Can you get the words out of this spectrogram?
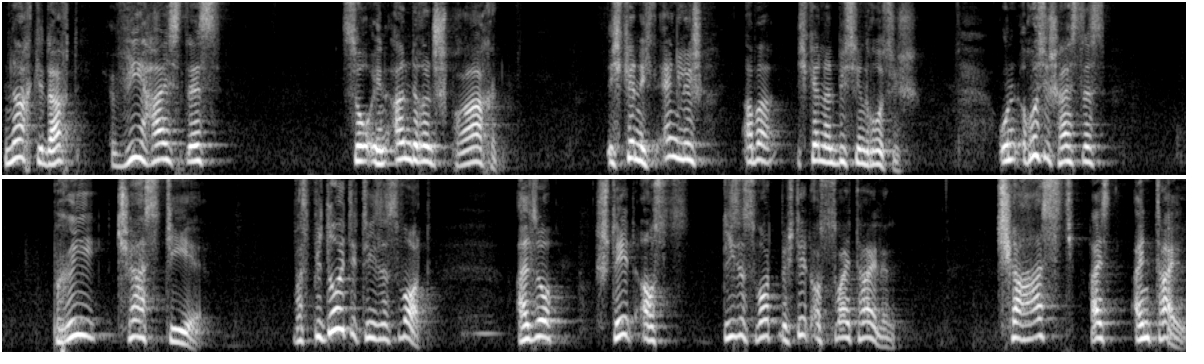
nachgedacht, wie heißt es so in anderen Sprachen. Ich kenne nicht Englisch, aber ich kenne ein bisschen Russisch. Und Russisch heißt es Prichastie. Was bedeutet dieses Wort? Also steht aus, dieses Wort besteht aus zwei Teilen. Chast heißt ein Teil.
